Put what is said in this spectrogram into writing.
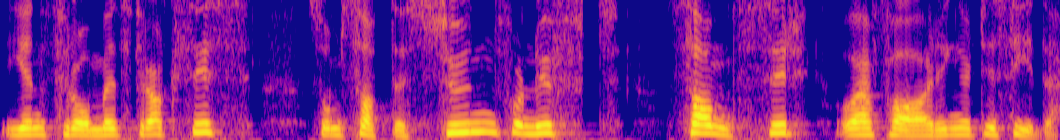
i en fromhetspraksis som satte sunn fornuft, sanser og erfaringer til side.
